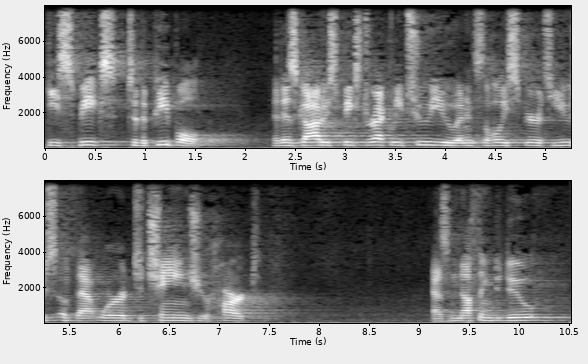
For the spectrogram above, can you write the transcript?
He speaks to the people. It is God who speaks directly to you, and it's the Holy Spirit's use of that word to change your heart. It has nothing to do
